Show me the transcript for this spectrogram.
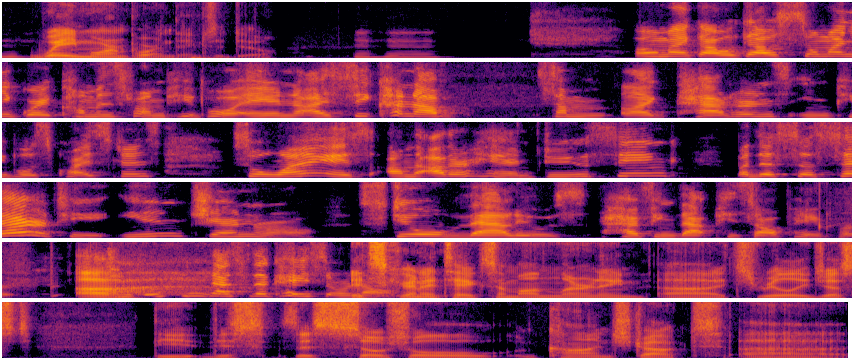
mm-hmm. way more important things to do. Mm-hmm. Oh my God, we got so many great comments from people, and I see kind of some like patterns in people's questions. So one is, on the other hand, do you think, but the society in general still values having that piece of paper? Uh, do you ah. think that's the case or it's going to take some unlearning. Uh, it's really just the this this social construct. Uh,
